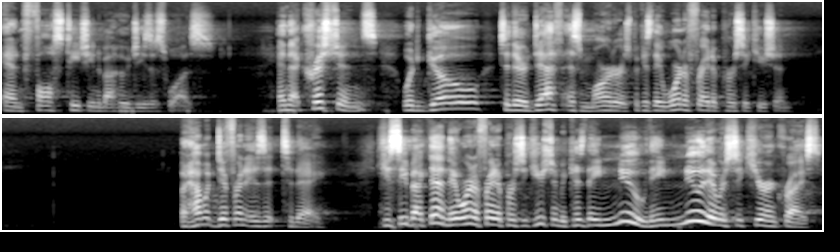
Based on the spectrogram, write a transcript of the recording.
and false teaching about who Jesus was. And that Christians would go to their death as martyrs because they weren't afraid of persecution. But how much different is it today? You see, back then, they weren't afraid of persecution because they knew, they knew they were secure in Christ.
